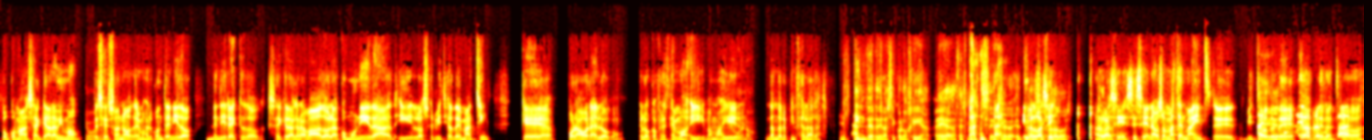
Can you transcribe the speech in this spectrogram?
poco más. O sea que ahora mismo es eso, ¿no? Tenemos el contenido en directo, se queda grabado, la comunidad y los servicios de matching que por ahora es lo, lo que ofrecemos y vamos a ir dándole pinceladas. El Tinder de la psicología, ¿eh? Haces match entre, los psicólogos. Algo así, sí, sí. No, son masterminds, eh, visto desde, nuestro...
